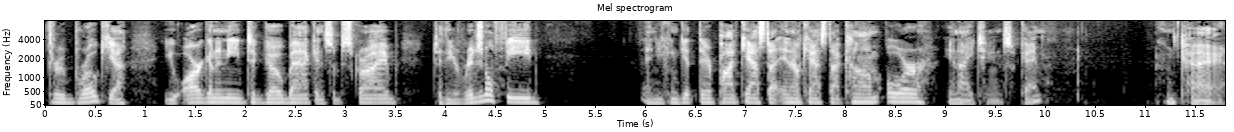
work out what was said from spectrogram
through Broke Ya, you are going to need to go back and subscribe to the original feed. And you can get there podcast.nlcast.com or in iTunes. Okay. Okay.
